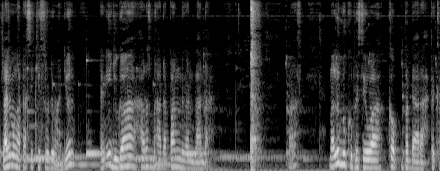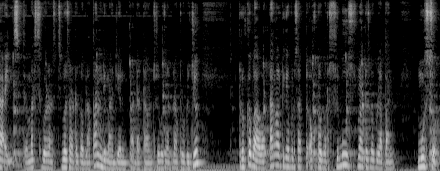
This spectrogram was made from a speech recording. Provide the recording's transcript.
Selain mengatasi kisruh di Madiun, TNI juga harus berhadapan dengan Belanda. Maaf. Lalu buku peristiwa Kop berdarah PKI September 1928 di Madiun pada tahun 1967 terungkap bahwa tanggal 31 Oktober 1948 musuh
